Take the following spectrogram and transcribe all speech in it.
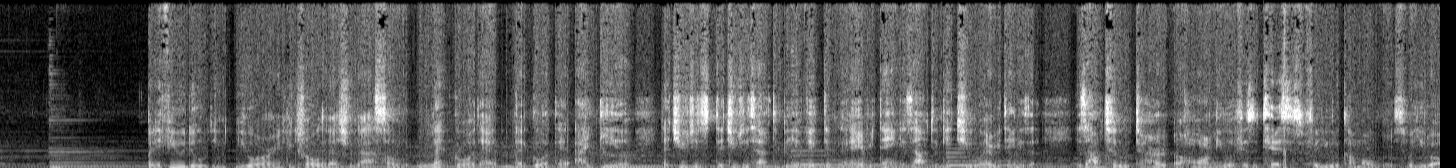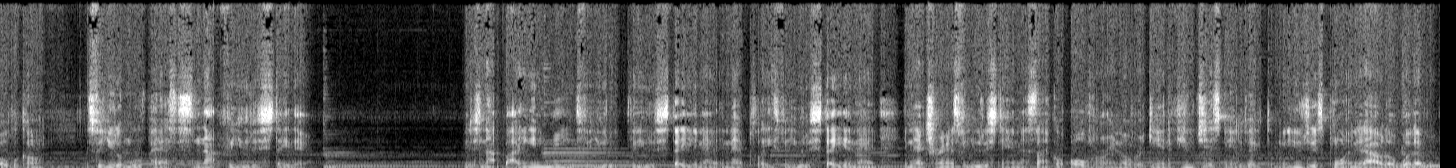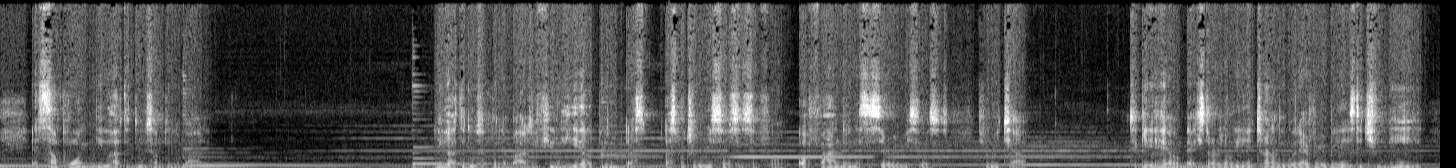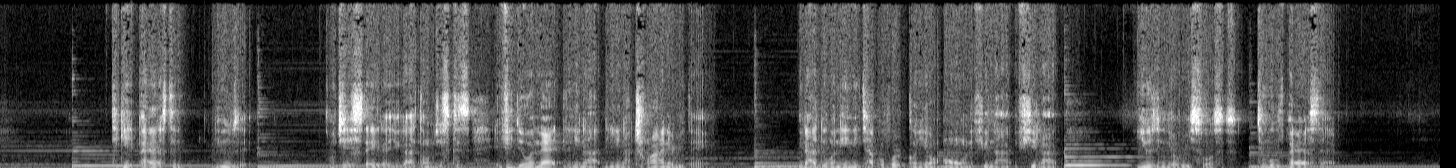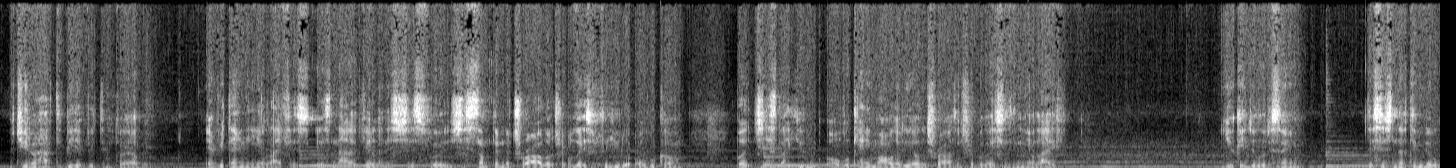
But if you do, then you are in control of that, you guys. So let go of that. Let go of that idea that you just that you just have to be a victim. That everything is out to get you. Everything is a, is out to to hurt or harm you. If it's a test, it's for you to come over. It's for you to overcome. It's for you to move past. It's not for you to stay there. It's not by any means for you to for you to stay in that in that place, for you to stay in that in that trance, for you to stay in that cycle over and over again. If you just being the victim or you just pointing it out or whatever, at some point you have to do something about it. You have to do something about it. If you need help, that's that's what your resources are for. Or find the necessary resources to reach out, to get help externally, internally, whatever it is that you need to get past it. Use it. Don't just stay there, you guys. Don't just because if you're doing that, then you're not then you're not trying everything. You're not doing any type of work on your own if you're not if you're not using your resources to move past that. But you don't have to be a victim forever. Everything in your life is, is not a villain. It's just for it's just something a trial or tribulation for you to overcome. But just like you overcame all of the other trials and tribulations in your life, you can do the same. This is nothing new.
